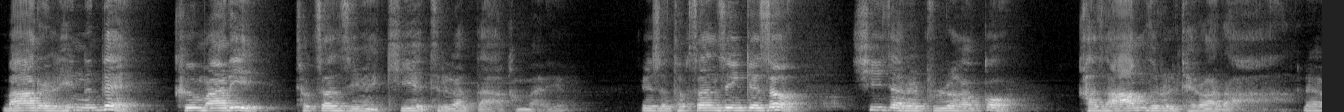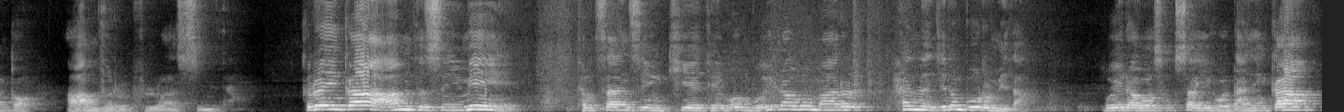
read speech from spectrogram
말을 했는데 그 말이 덕산 스님의 귀에 들어갔다 그 말이에요. 그래서 덕산 스님께서 시자를 불러갖고 가서 암두를 데려와라. 그래갖고 암두를 불러왔습니다. 그러니까 암두 스님이 덕산 스님 귀에 대고 뭐이라고 말을 했는지는 모릅니다. 뭐이라고 속삭이고 나니까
